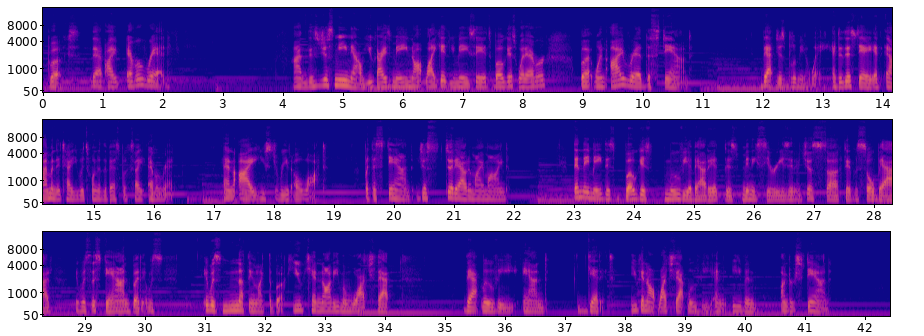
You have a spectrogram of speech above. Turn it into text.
books that I've ever read this is just me now. You guys may not like it. You may say it's bogus, whatever. But when I read The Stand, that just blew me away. And to this day, and I'm going to tell you, it's one of the best books I ever read. And I used to read a lot. But The Stand just stood out in my mind. Then they made this bogus movie about it, this mini series, and it just sucked. It was so bad. It was The Stand, but it was it was nothing like the book. You cannot even watch that that movie and get it. You cannot watch that movie and even understand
